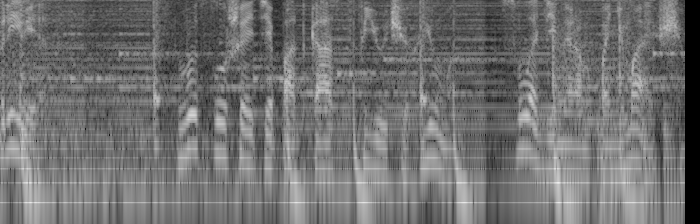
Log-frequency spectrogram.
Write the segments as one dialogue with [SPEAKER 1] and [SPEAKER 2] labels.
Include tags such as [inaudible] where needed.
[SPEAKER 1] Привет! Вы слушаете подкаст Future Human с Владимиром Понимающим.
